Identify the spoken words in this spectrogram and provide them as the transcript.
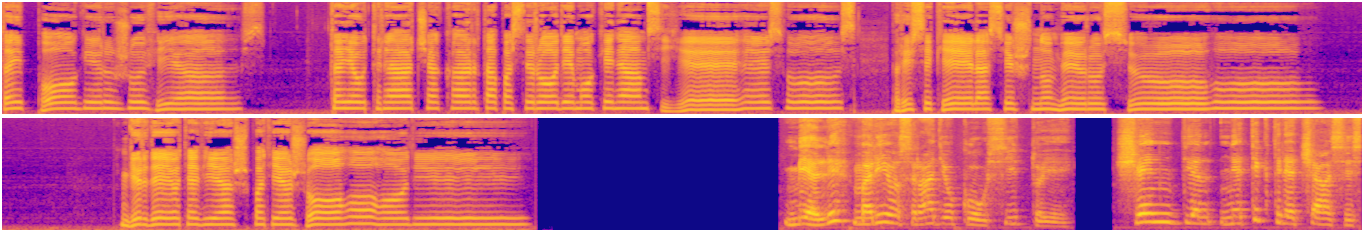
taipogi ir žuvies. Tai jau trečią kartą pasirodė mokiniams Jėzus, prisikėlęs iš numirusių. Girdėjote viešpatie žodį. Mėly Marijos radio klausytojai, Šiandien ne tik trečiasis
